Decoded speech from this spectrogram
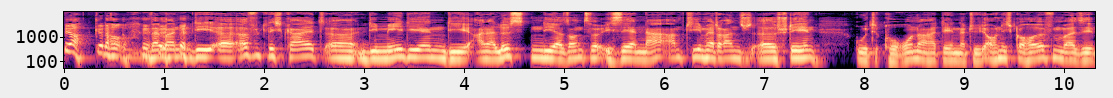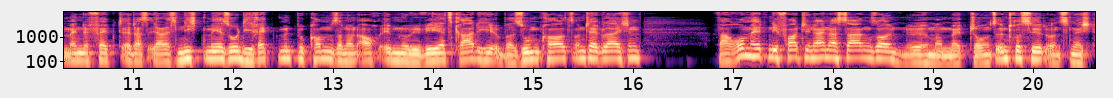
Ja, genau. Wenn man die äh, Öffentlichkeit, äh, die Medien, die Analysten, die ja sonst wirklich sehr nah am Team heran äh, stehen, Gut, Corona hat denen natürlich auch nicht geholfen, weil sie im Endeffekt äh, das alles nicht mehr so direkt mitbekommen, sondern auch eben nur wie wir jetzt gerade hier über Zoom-Calls und dergleichen. Warum hätten die 49ers sagen sollen, nö, man, Mac Jones interessiert uns nicht.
